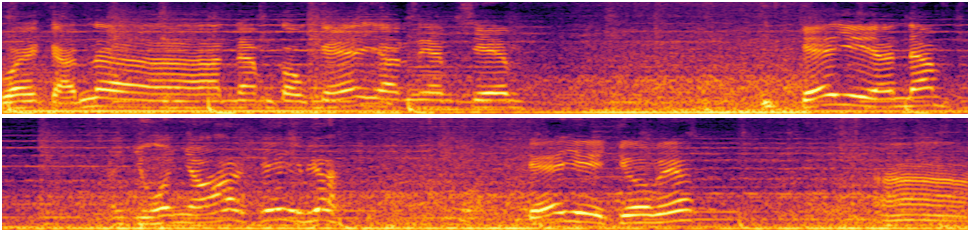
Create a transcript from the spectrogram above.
Quay cảnh anh Năm câu ké cho anh em xem. Ké gì anh Năm? Dũa nhỏ ké gì biết? Ké gì chưa biết? À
